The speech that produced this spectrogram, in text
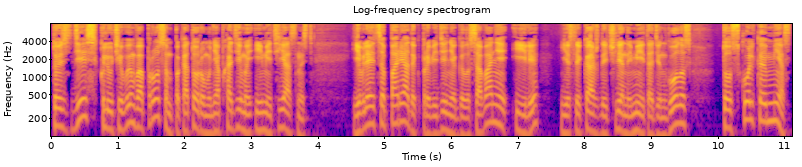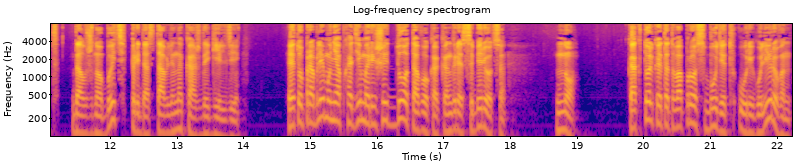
то здесь ключевым вопросом, по которому необходимо иметь ясность, является порядок проведения голосования или, если каждый член имеет один голос, то сколько мест должно быть предоставлено каждой гильдии. Эту проблему необходимо решить до того, как Конгресс соберется. Но, как только этот вопрос будет урегулирован,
